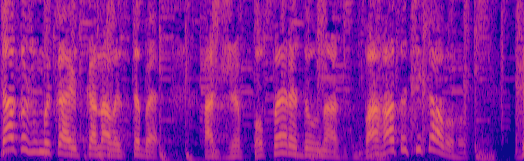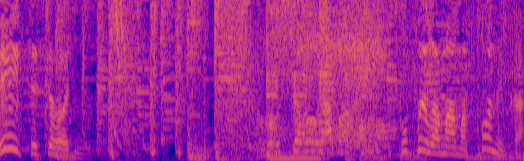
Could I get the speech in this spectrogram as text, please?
також вмикають канали з тебе. Адже попереду у нас багато цікавого. Дивіться сьогодні. Купила мама коника.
